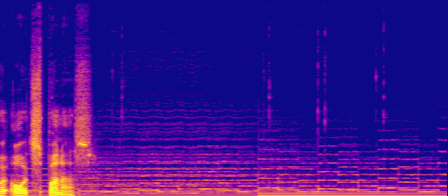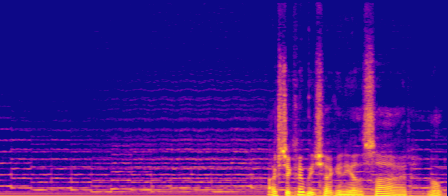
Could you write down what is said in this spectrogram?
Oh, it spun us. Actually, could be checking the other side. Oh.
